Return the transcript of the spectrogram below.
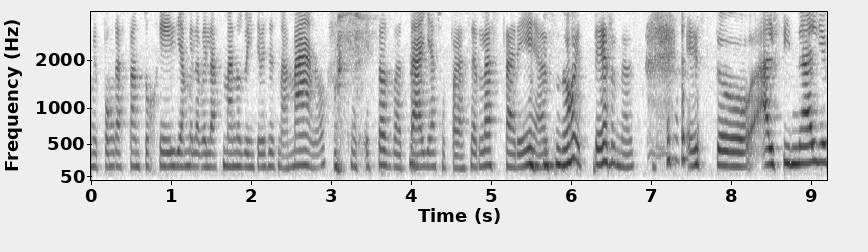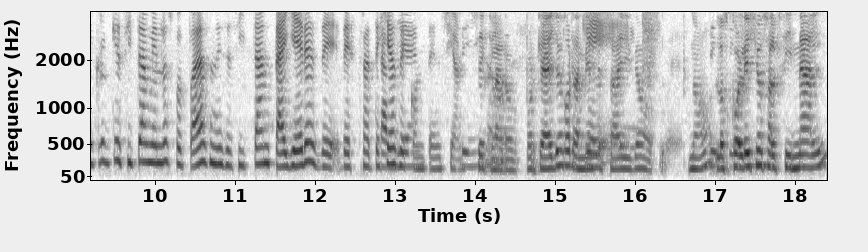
me pongas tanto gel, ya me lavé las manos 20 veces mamá, ¿no? Estas batallas o para hacer las tareas, ¿no? Eternas. Esto, al final yo creo que sí también los papás necesitan talleres de, estrategias de contención. Sí, claro, porque a ellos también les ha ido ¿no? los colegios al final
